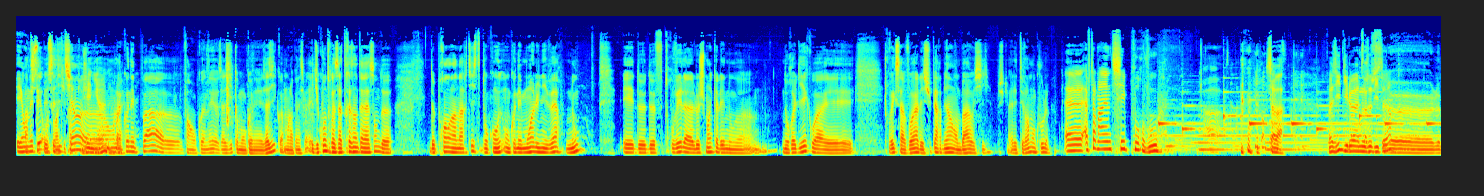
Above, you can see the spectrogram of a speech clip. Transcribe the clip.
Et on était, on s'est dit tiens, euh, on la Ouais. connaît pas. euh, Enfin, on connaît Zazie comme on connaît Zazie, quoi, mais on la connaissait pas. Et du coup, on trouvait ça très intéressant de de prendre un artiste donc on, on connaît moins l'univers nous et de, de trouver la- le chemin qui allait nous euh, nous relier quoi. Et je trouvais que sa voix elle est super bien en bas aussi, parce qu'elle était vraiment cool. Euh, After Marianne, c'est pour vous. Ça va. Vas-y, dis-le à nos Ça, auditeurs. C'est le, le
